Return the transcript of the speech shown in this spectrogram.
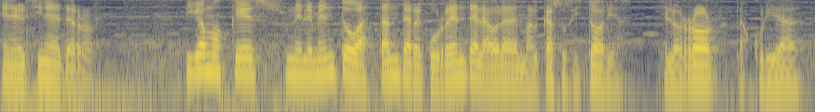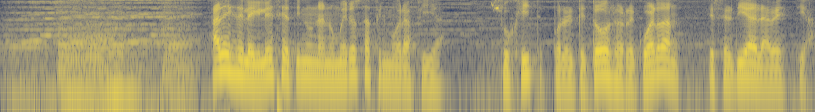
en el cine de terror. Digamos que es un elemento bastante recurrente a la hora de marcar sus historias el horror, la oscuridad. Alex de la Iglesia tiene una numerosa filmografía. Su hit, por el que todos lo recuerdan, es El Día de la Bestia,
